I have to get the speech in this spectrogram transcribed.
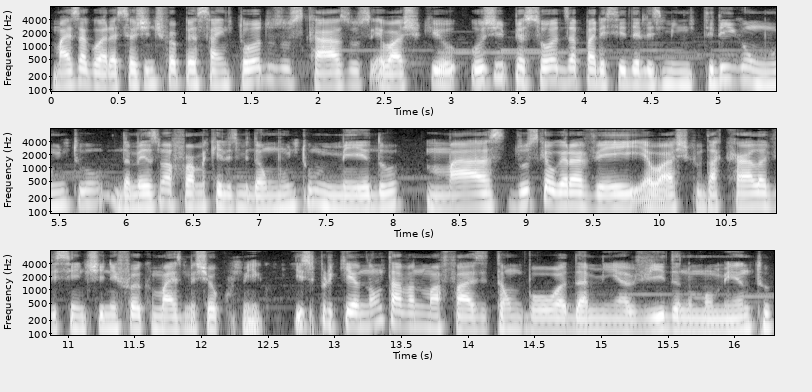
Mas agora, se a gente for pensar em todos os casos, eu acho que os de pessoa desaparecida eles me intrigam muito, da mesma forma que eles me dão muito medo. Mas dos que eu gravei, eu acho que o da Carla Vicentini foi o que mais mexeu comigo. Isso porque eu não estava numa fase tão boa da minha vida no momento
